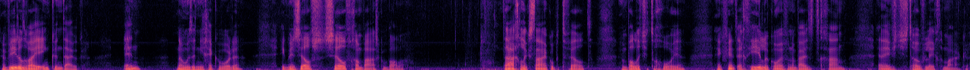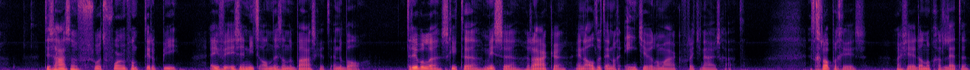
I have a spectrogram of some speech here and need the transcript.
een wereld waar je in kunt duiken. En, nou moet het niet gekker worden, ik ben zelfs zelf gaan basketballen. Dagelijks sta ik op het veld een balletje te gooien. En ik vind het echt heerlijk om even naar buiten te gaan en eventjes het hoofd leeg te maken. Het is haast een soort vorm van therapie. Even is er niets anders dan de basket en de bal. Dribbelen, schieten, missen, raken en altijd er nog eentje willen maken voordat je naar huis gaat. Het grappige is, als je er dan op gaat letten,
